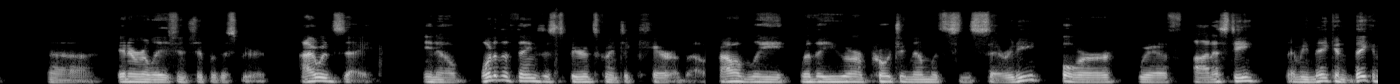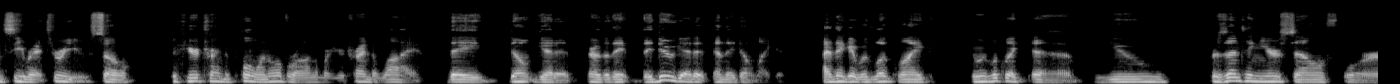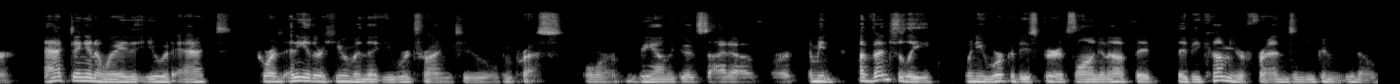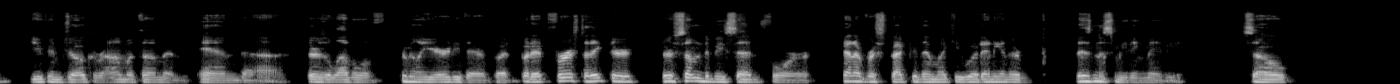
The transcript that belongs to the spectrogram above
a uh, in a relationship with a spirit. I would say, you know, what are the things the spirit's going to care about? Probably whether you are approaching them with sincerity or with honesty. I mean, they can they can see right through you. So if you're trying to pull one over on them or you're trying to lie, they don't get it, or they they do get it and they don't like it. I think it would look like it would look like uh, you presenting yourself or acting in a way that you would act towards any other human that you were trying to impress or be on the good side of or i mean eventually when you work with these spirits long enough they they become your friends and you can you know you can joke around with them and and uh there's a level of familiarity there. But but at first i think there there's something to be said for kind of respecting them like you would any other business meeting maybe so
